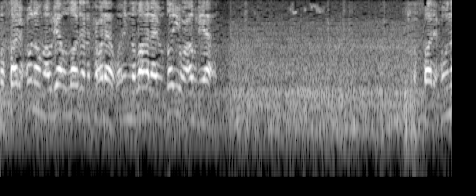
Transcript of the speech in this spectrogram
فالصالحون هم أولياء الله جل في علاه وإن الله لا يضيع أولياءه. الصالحون.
